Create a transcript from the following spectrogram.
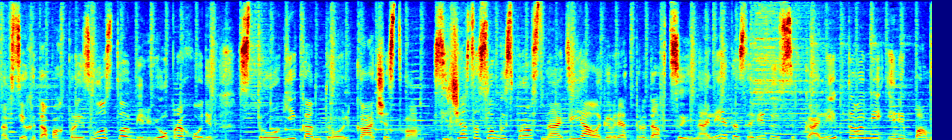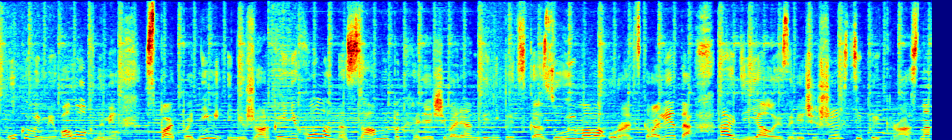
На всех этапах производства белье проходит строгий контроль качества. Сейчас особый спрос на одеяло, говорят продавцы. На лето советуют с эвкалиптовыми или бамбуковыми волокнами. Спать под ними и не жарко, и не холодно – самый подходящий вариант для непредсказуемого уральского лета. А одеяло из овечьей шерсти прекрасно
